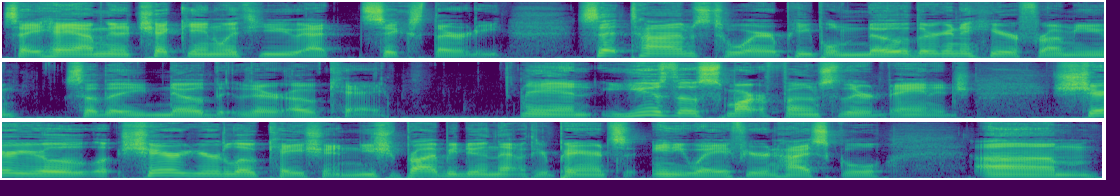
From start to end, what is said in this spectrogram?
Say, hey, I'm going to check in with you at six thirty. Set times to where people know they're going to hear from you, so they know that they're okay and use those smartphones to their advantage. Share your share your location. You should probably be doing that with your parents anyway if you're in high school. Um,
